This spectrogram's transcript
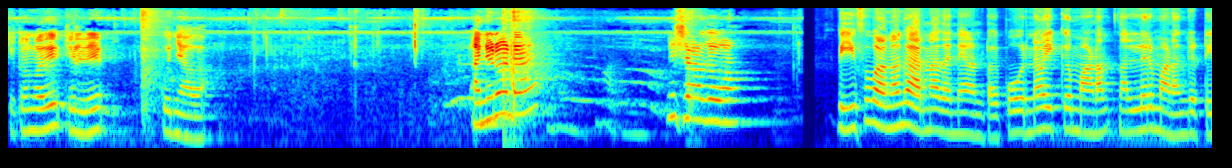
chicken curry chilli കുഞ്ഞാവ. അന്നൂറ് വേണ്ട? നിഷാദോ? ബീഫ് വാങ്ങാൻ കാരണം അത് തന്നെയാണ് കേട്ടോ ഇപ്പോൾ ഒരു വൈക്ക് മണം നല്ലൊരു മണം കിട്ടി.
